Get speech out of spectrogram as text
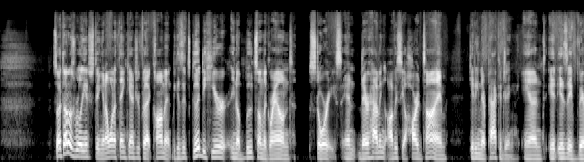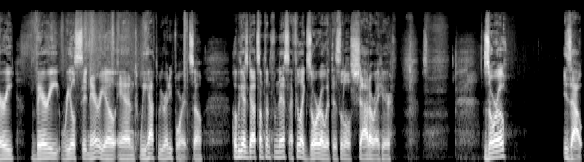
So I thought it was really interesting, and I want to thank Andrew for that comment because it's good to hear you know boots on the ground stories, and they're having obviously a hard time getting their packaging, and it is a very very real scenario, and we have to be ready for it. So Hope you guys got something from this. I feel like Zorro with this little shadow right here. Zorro is out.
